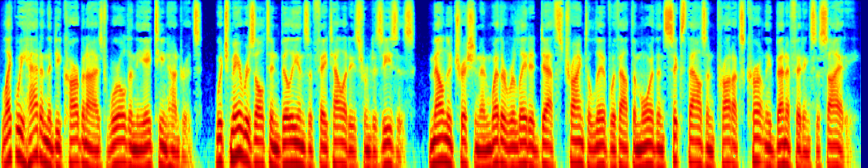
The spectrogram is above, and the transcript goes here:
like we had in the decarbonized world in the 1800s, which may result in billions of fatalities from diseases, malnutrition, and weather related deaths trying to live without the more than 6,000 products currently benefiting society.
